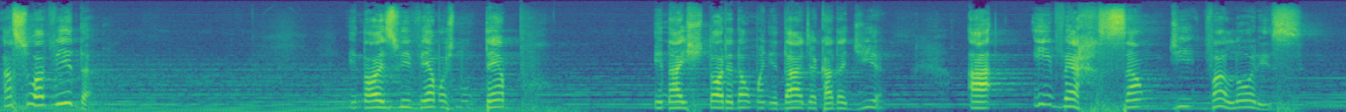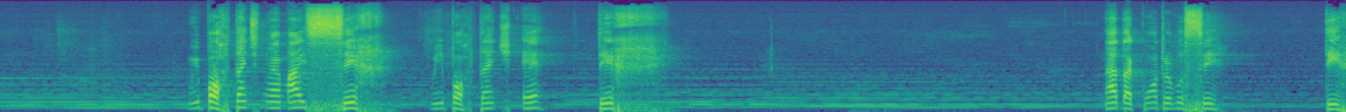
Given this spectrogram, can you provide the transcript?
a sua vida? E nós vivemos num tempo e na história da humanidade a cada dia, a inversão de valores. O importante não é mais ser, o importante é ter. Nada contra você ter.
